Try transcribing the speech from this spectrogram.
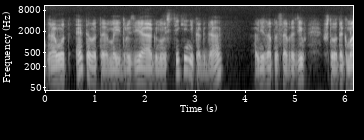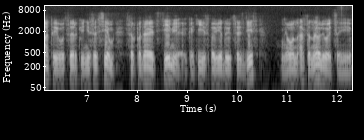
А вот этого-то мои друзья-агностики никогда, внезапно сообразив, что догматы его церкви не совсем совпадают с теми, какие исповедуются здесь, он останавливается и,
